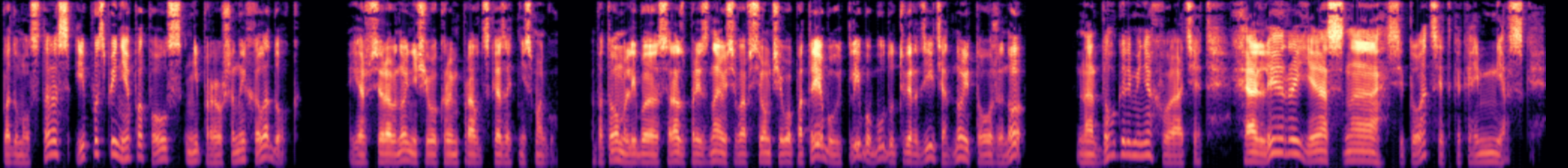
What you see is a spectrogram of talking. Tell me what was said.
подумал Стас, и по спине пополз непрошенный холодок. Я же все равно ничего, кроме правды, сказать не смогу. А потом либо сразу признаюсь во всем, чего потребуют, либо буду твердить одно и то же, но надолго ли меня хватит? Холера ясно, ситуация-то какая мерзкая.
